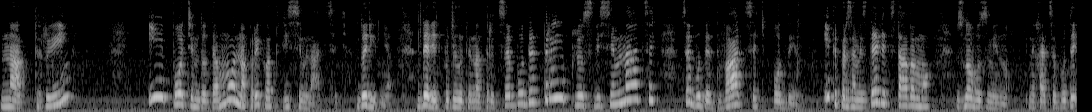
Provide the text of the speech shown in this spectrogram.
на 3. І потім додамо, наприклад, 18. Дорівнює. 9 поділити на 3 це буде 3, плюс 18 це буде 21. І тепер замість 9 ставимо знову зміну. Нехай це буде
